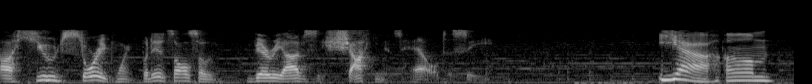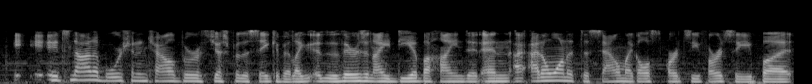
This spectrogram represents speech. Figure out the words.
a huge story point, but it's also very obviously shocking as hell to see. Yeah, um, i i- it's not abortion and childbirth just for the sake of it. Like, there's an idea behind it, and I, I don't want it to sound like all artsy fartsy, but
